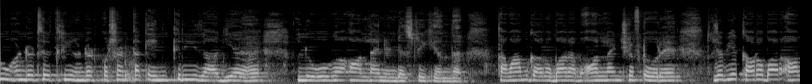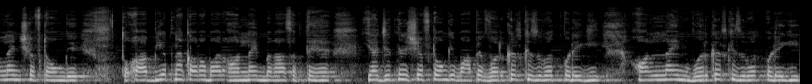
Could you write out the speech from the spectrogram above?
200 से 300 परसेंट तक इंक्रीज़ आ गया है लोगों का ऑनलाइन इंडस्ट्री के अंदर। तमाम कारोबार अब ऑनलाइन शिफ्ट हो रहे हैं। तो जब ये कारोबार ऑनलाइन शिफ्ट होंगे तो आप भी अपना कारोबार ऑनलाइन बना सकते हैं, या जितने शिफ्ट होंगे, वहाँ पे वर्कर्स की ज़रूरत पड़ेगी। ऑनलाइन वर्कर्स की ज़रूरत पड़ेगी।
